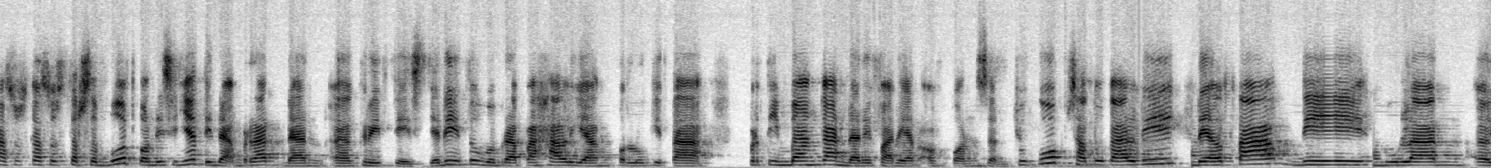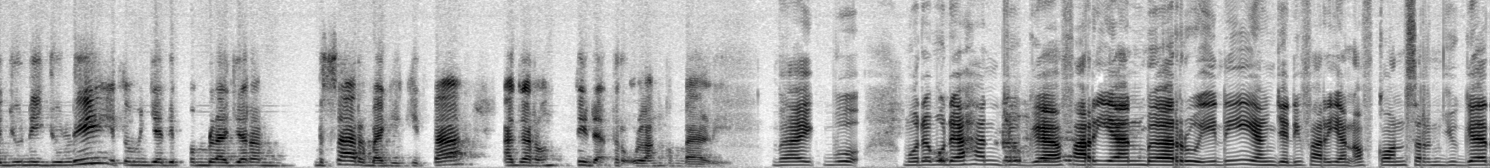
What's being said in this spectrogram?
kasus-kasus tersebut kondisinya tidak berat dan uh, kritis. Jadi itu beberapa hal yang perlu kita pertimbangkan dari varian of concern. Cukup satu kali delta di bulan uh, Juni Juli itu menjadi pembelajaran besar bagi kita agar tidak terulang kembali. Baik Bu, mudah-mudahan juga varian baru ini yang jadi varian of concern juga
